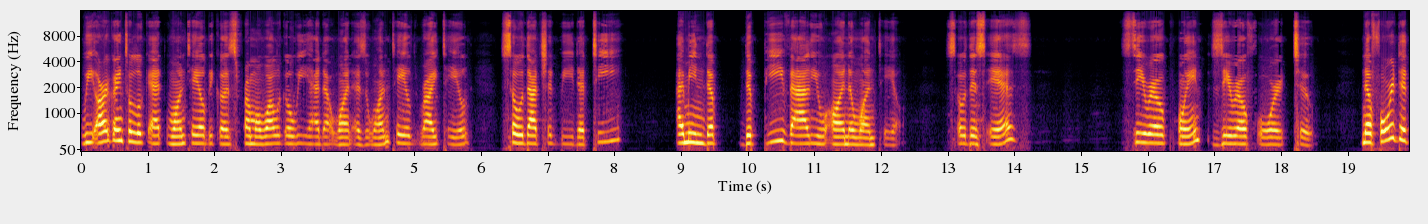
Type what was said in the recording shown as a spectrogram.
we are going to look at one tail because from a while ago we had that one as one tailed, right tailed. So that should be the T, I mean the, the P value on a one tail. So this is 0 0.042. Now for the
